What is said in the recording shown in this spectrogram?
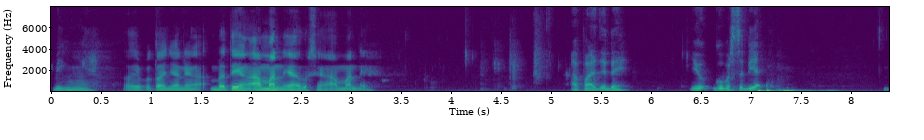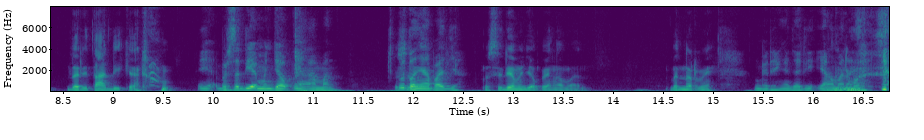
Bingung ya. Tanya pertanyaan yang berarti yang aman ya harus yang aman ya. Apa aja deh. Yuk, gue bersedia. Dari tadi kan. Iya, bersedia menjawab yang aman. Lu Bersedia. tanya apa aja? Mesti dia menjawab yang aman. Bener nih. Enggak deh, enggak jadi. Yang aman Gimana? aja.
